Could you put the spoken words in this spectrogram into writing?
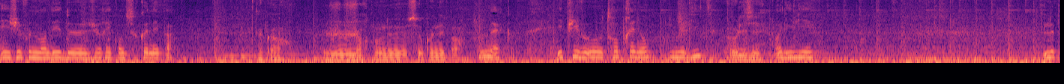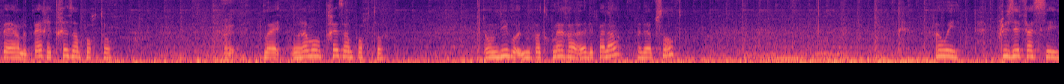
Et je vais vous demander de jurer qu'on ne se connaît pas. D'accord. Je jure qu'on ne se connaît pas. D'accord. Et puis votre prénom, vous me dites? Olivier. Olivier. Le père, le père est très important. Ouais. Ouais, vraiment très important. On me dit, vo- votre mère, elle n'est pas là? Elle est absente? Ah oui, plus effacée,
